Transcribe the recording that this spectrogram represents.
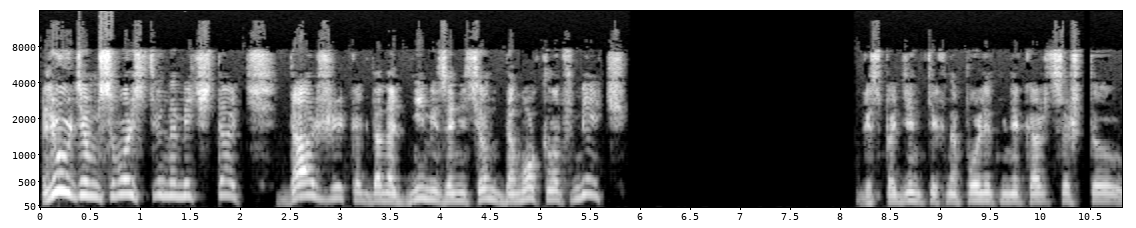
Людям свойственно мечтать, даже когда над ними занесен домоклов меч. Господин технополит, мне кажется, что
